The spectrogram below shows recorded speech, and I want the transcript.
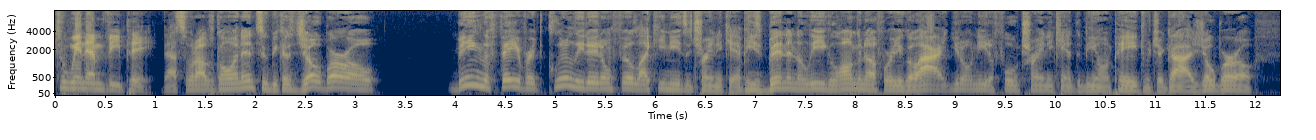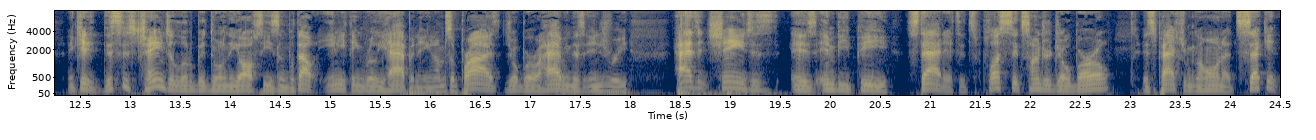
to win MVP. That's what I was going into because Joe Burrow, being the favorite, clearly they don't feel like he needs a training camp. He's been in the league long enough where you go, all right, you don't need a full training camp to be on page with your guys. Joe Burrow, and kid, this has changed a little bit during the offseason without anything really happening. And I'm surprised Joe Burrow having this injury hasn't changed his, his MVP status. It's plus 600 Joe Burrow. It's Patrick Mahomes at second.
